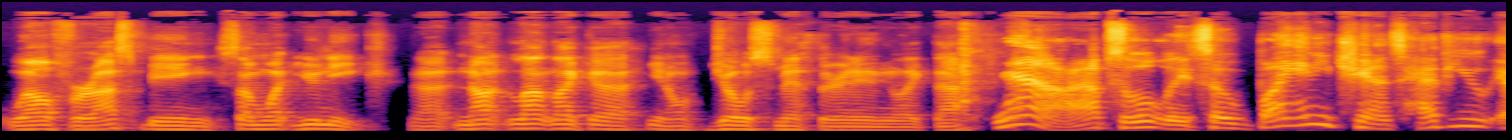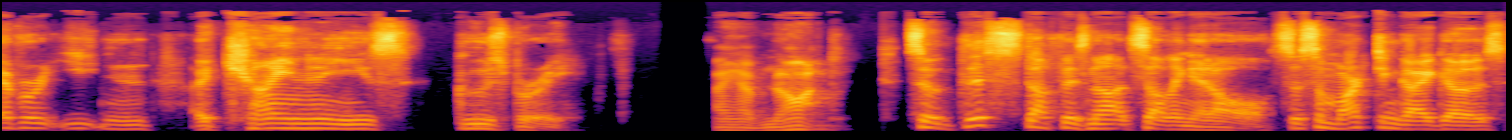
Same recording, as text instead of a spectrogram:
well for us being somewhat unique uh, not not like a you know joe smith or anything like that. Yeah absolutely. So by any chance have you ever eaten a chinese gooseberry? I have not so this stuff is not selling at all. So some marketing guy goes,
